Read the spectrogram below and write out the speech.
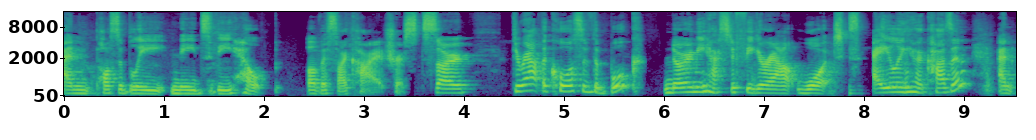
and possibly needs the help of a psychiatrist. So throughout the course of the book, Nomi has to figure out what is ailing her cousin and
